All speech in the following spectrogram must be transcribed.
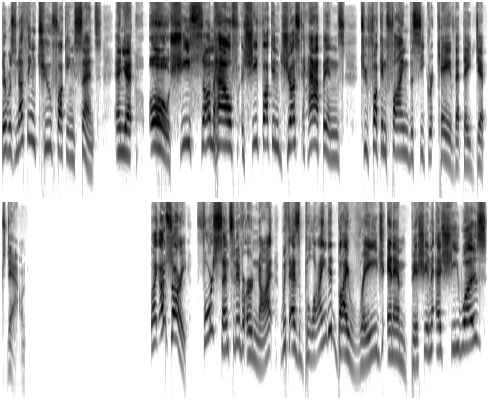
There was nothing to fucking sense. And yet, oh, she somehow f- she fucking just happens to fucking find the secret cave that they dipped down. Like, I'm sorry, force sensitive or not, with as blinded by rage and ambition as she was,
